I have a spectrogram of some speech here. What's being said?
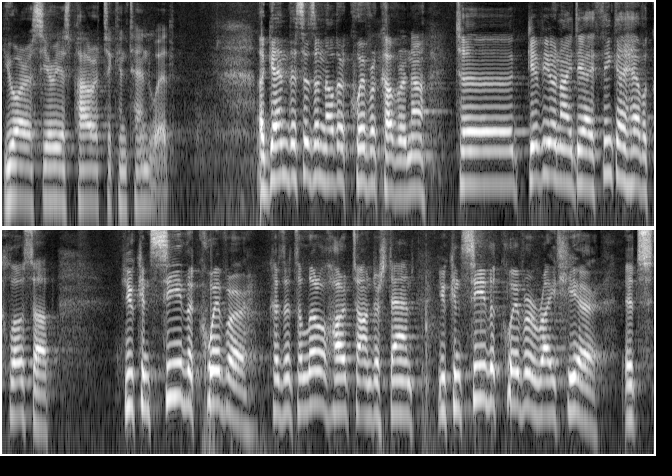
you are a serious power to contend with. Again, this is another quiver cover. Now, to give you an idea, I think I have a close-up. You can see the quiver, because it's a little hard to understand. You can see the quiver right here. It's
